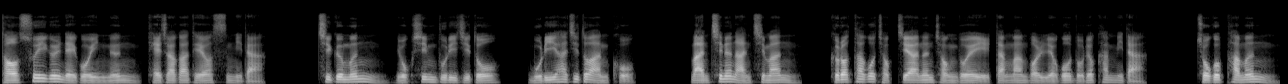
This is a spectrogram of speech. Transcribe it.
더 수익을 내고 있는 계좌가 되었습니다. 지금은 욕심 부리지도 무리하지도 않고 많지는 않지만 그렇다고 적지 않은 정도의 일당만 벌려고 노력합니다. 조급함은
